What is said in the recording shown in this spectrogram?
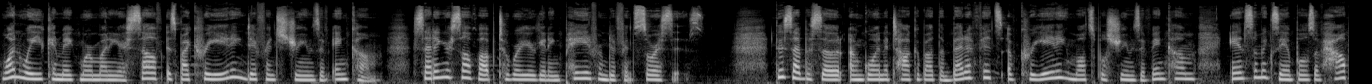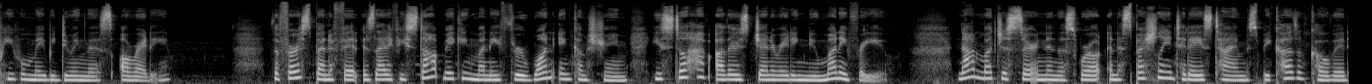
One way you can make more money yourself is by creating different streams of income, setting yourself up to where you're getting paid from different sources. This episode, I'm going to talk about the benefits of creating multiple streams of income and some examples of how people may be doing this already. The first benefit is that if you stop making money through one income stream, you still have others generating new money for you. Not much is certain in this world, and especially in today's times, because of COVID,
